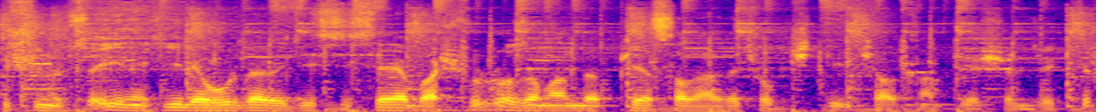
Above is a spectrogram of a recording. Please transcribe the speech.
düşünürse yine hile, hurda ve desiseye başvurur. O zaman da piyasalarda çok ciddi bir çalkantı yaşanacaktır.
